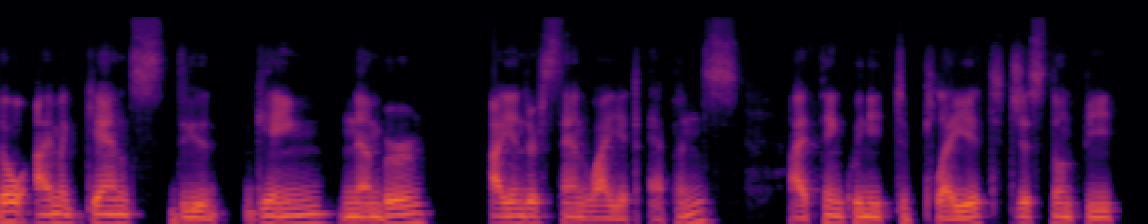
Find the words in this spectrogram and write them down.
though i'm against the game number i understand why it happens. I think we need to play it. Just don't be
